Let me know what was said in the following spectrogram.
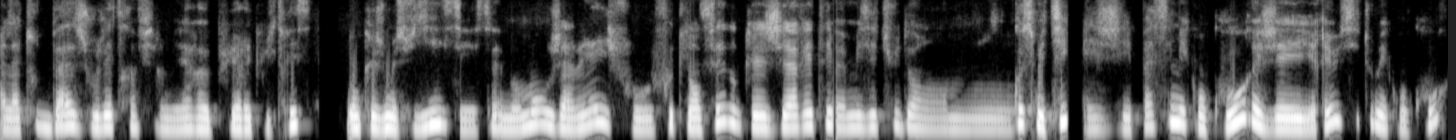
À la toute base, je voulais être infirmière euh, puéricultrice. Donc euh, je me suis dit c'est le moment où j'avais, il faut faut te lancer. Donc euh, j'ai arrêté mes études en hum, cosmétique et j'ai passé mes concours et j'ai réussi tous mes concours.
